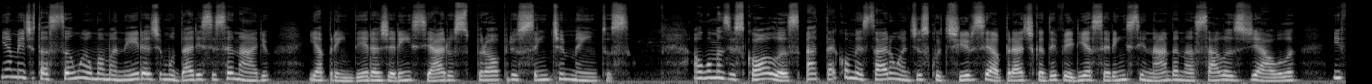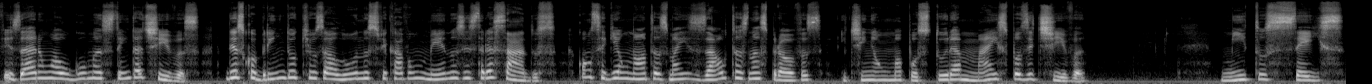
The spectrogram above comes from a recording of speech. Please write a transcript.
e a meditação é uma maneira de mudar esse cenário e aprender a gerenciar os próprios sentimentos. Algumas escolas até começaram a discutir se a prática deveria ser ensinada nas salas de aula e fizeram algumas tentativas, descobrindo que os alunos ficavam menos estressados. conseguiam notas mais altas nas provas e tinham uma postura mais positiva. Mito 6.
